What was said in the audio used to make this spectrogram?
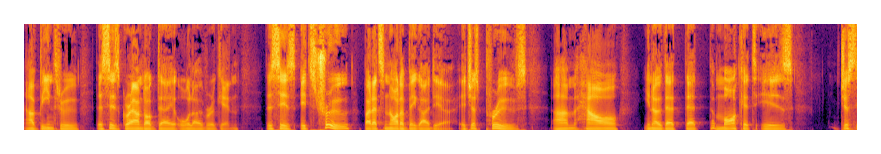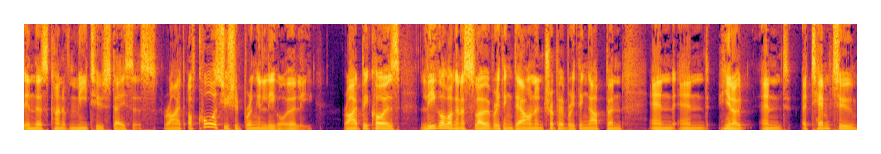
I've been through this is Groundhog Day all over again. This is it's true, but it's not a big idea. It just proves um, how you know that that the market is just in this kind of me too stasis, right? Of course, you should bring in legal early, right? Because legal are going to slow everything down and trip everything up, and and and you know and attempt to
